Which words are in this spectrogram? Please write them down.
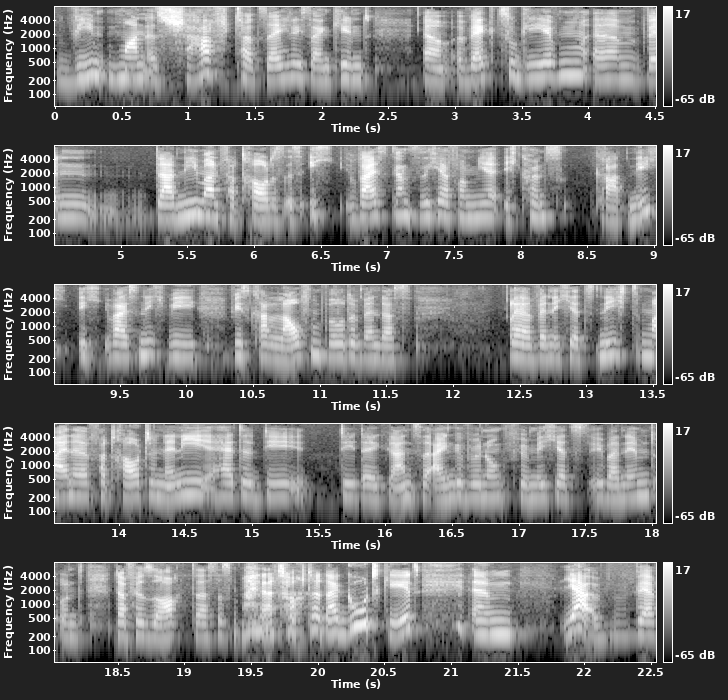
wie man es schafft, tatsächlich sein Kind äh, wegzugeben, äh, wenn da niemand Vertrautes ist. Ich weiß ganz sicher von mir, ich könnte es gerade nicht. Ich weiß nicht, wie, wie es gerade laufen würde, wenn das, äh, wenn ich jetzt nicht meine vertraute Nanny hätte, die, die die ganze Eingewöhnung für mich jetzt übernimmt und dafür sorgt, dass es meiner Tochter da gut geht. Ähm, ja, wäre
